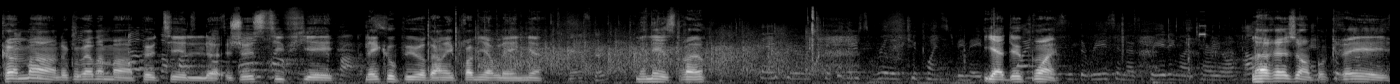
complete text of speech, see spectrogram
Comment le gouvernement peut-il justifier les coupures dans les premières lignes? Ministre, il y a deux points. La raison pour créer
